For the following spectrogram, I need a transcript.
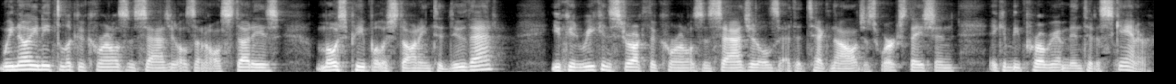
We know you need to look at coronals and sagittals in all studies. Most people are starting to do that. You can reconstruct the coronals and sagittals at the technologist workstation. It can be programmed into the scanner.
